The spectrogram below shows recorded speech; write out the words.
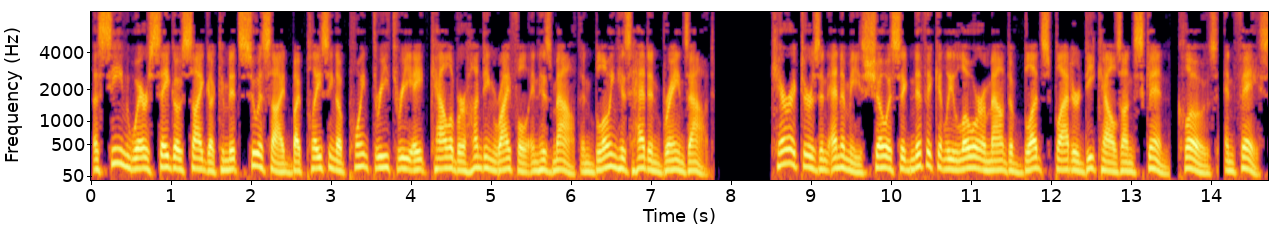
A scene where Seigo Saiga commits suicide by placing a .338 caliber hunting rifle in his mouth and blowing his head and brains out. Characters and enemies show a significantly lower amount of blood splatter decals on skin, clothes, and face.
